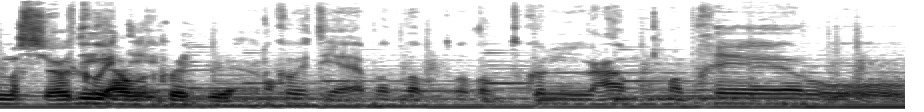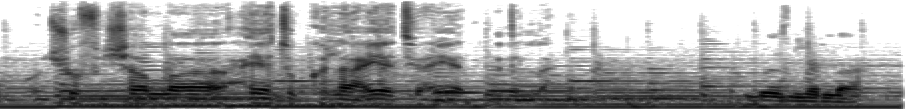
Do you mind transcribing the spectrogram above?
اما السعودية أو الكويتية. الكويتية. بالضبط بالضبط. كل عام هم بخير ونشوف إن شاء الله حياتهم كلها عياد في عياد بإذن الله. بإذن الله.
